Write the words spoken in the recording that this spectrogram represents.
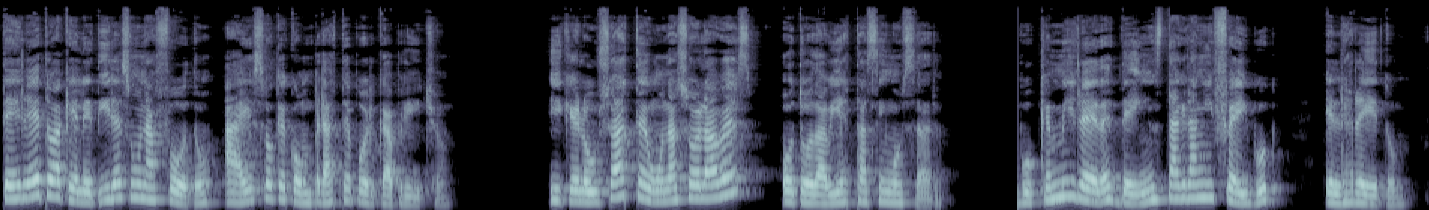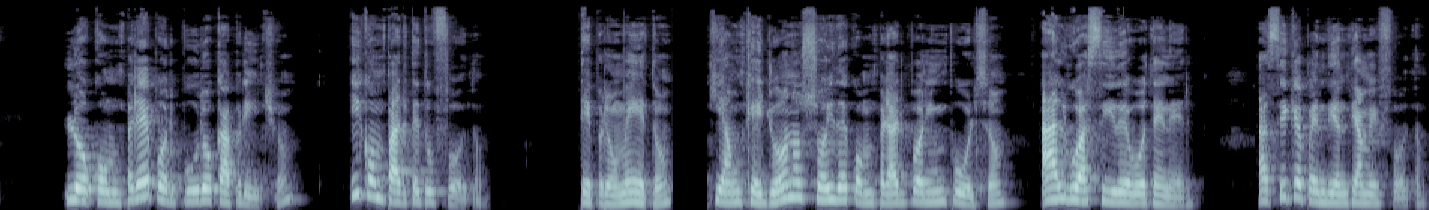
Te reto a que le tires una foto a eso que compraste por capricho y que lo usaste una sola vez o todavía está sin usar. Busca en mis redes de Instagram y Facebook el reto lo compré por puro capricho y comparte tu foto. Te prometo que aunque yo no soy de comprar por impulso, algo así debo tener. Así que pendiente a mi foto.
